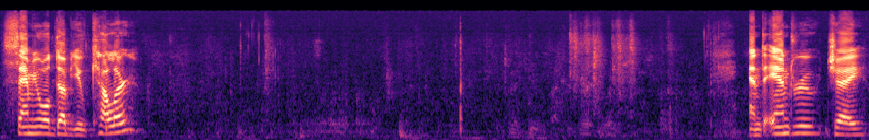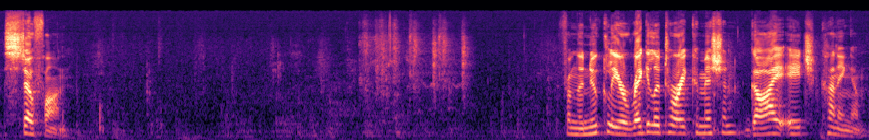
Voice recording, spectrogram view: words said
Samuel W. Keller, and Andrew J. Stofan. From the Nuclear Regulatory Commission, Guy H. Cunningham.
